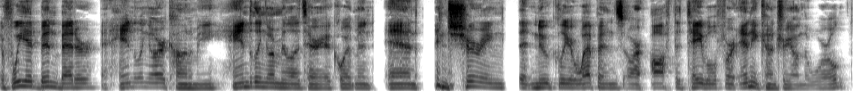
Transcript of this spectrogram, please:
If we had been better at handling our economy, handling our military equipment, and ensuring that nuclear weapons are off the table for any country on the world,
